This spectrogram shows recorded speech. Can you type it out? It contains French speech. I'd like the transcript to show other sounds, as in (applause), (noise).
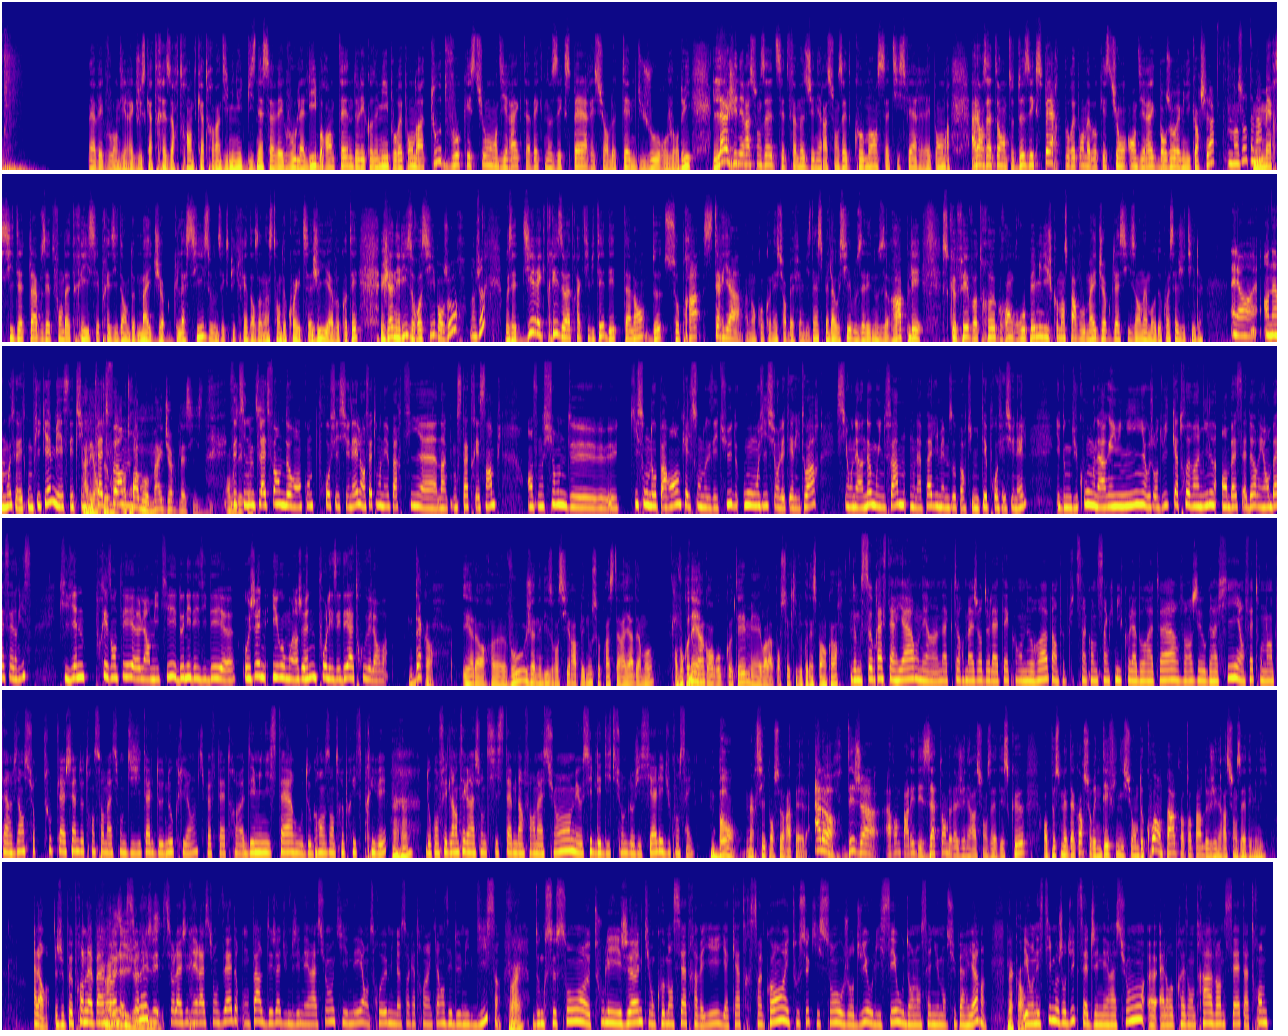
avec vous en direct jusqu'à 13h30, 90 minutes business avec vous, la libre antenne de l'économie pour répondre à toutes vos questions en direct avec nos experts et sur le thème du jour aujourd'hui, la génération Z, cette fameuse génération Z, comment satisfaire et répondre à leurs attentes? Deux experts pour répondre à vos questions en direct. Bonjour Émilie Corchia. Bonjour Thomas. Merci d'être là. Vous êtes fondatrice et présidente de My Job Glasses. Vous nous expliquerez dans un instant de quoi il s'agit. Et à vos côtés, Jeanne-Élise Rossi. Bonjour. Bonjour. Vous êtes directrice de l'attractivité des talents de Sopra Steria, un nom qu'on connaît sur BFM Business, mais là aussi, vous allez nous rappeler ce que fait votre grand groupe. Émilie, je commence par vous. My Job Glasses, en un mot, de quoi s'agit-il? Alors, en un mot, ça va être compliqué, mais c'est une Allez, plateforme. En, trois mots, My Job Glasses. C'est une plateforme de rencontres professionnelles. En fait, on est parti euh, d'un constat très simple. En fonction de qui sont nos parents, quelles sont nos études, où on vit sur le territoire, si on est un homme ou une femme, on n'a pas les mêmes opportunités professionnelles. Et donc, du coup, on a réuni aujourd'hui 80 000 ambassadeurs et ambassadrices qui viennent présenter euh, leur métier et donner des idées euh, aux jeunes et aux moins jeunes pour les aider à trouver leur voie. D'accord. Et alors, euh, vous, Jeanne-Élise Rossi, rappelez-nous Soprasteria d'un mot On vous connaît, un hein, grand groupe côté, mais voilà, pour ceux qui ne vous connaissent pas encore. Donc Soprasteria, on est un acteur majeur de la tech en Europe, un peu plus de 55 000 collaborateurs, 20 géographies. Et en fait, on intervient sur toute la chaîne de transformation digitale de nos clients, qui peuvent être euh, des ministères ou de grandes entreprises privées. Uh-huh. Donc on fait de l'intégration de systèmes d'information, mais aussi de l'édition de logiciels et du conseil. Bon, merci pour ce rappel. Alors, déjà, avant de parler des attentes de la génération Z, est-ce que on peut se mettre d'accord sur une définition? De quoi on parle quand on parle de génération Z, Émilie? Alors, je peux prendre la parole sur la, sur la, génération Z. On parle déjà d'une génération qui est née entre 1995 et 2010. Ouais. Donc, ce sont euh, tous les jeunes qui ont commencé à travailler il y a 4-5 ans et tous ceux qui sont aujourd'hui au lycée ou dans l'enseignement supérieur. Et on estime aujourd'hui que cette génération, euh, elle représentera 27 à 30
